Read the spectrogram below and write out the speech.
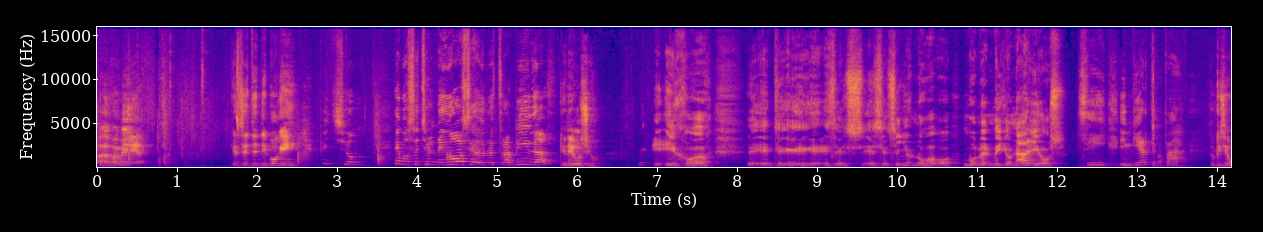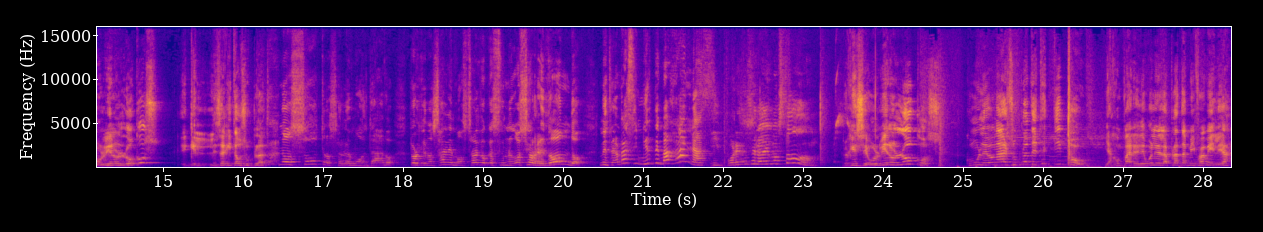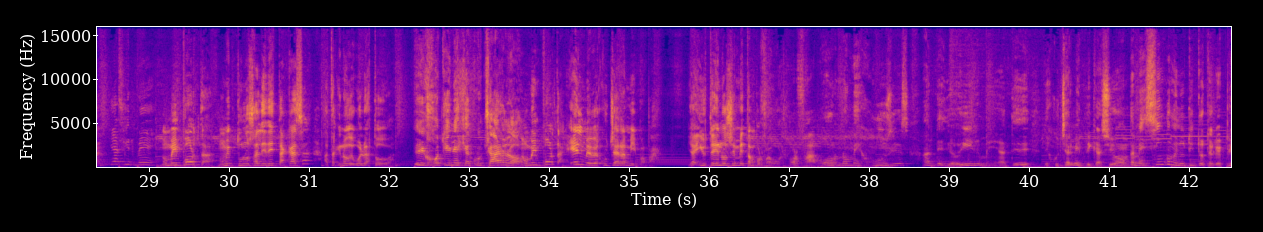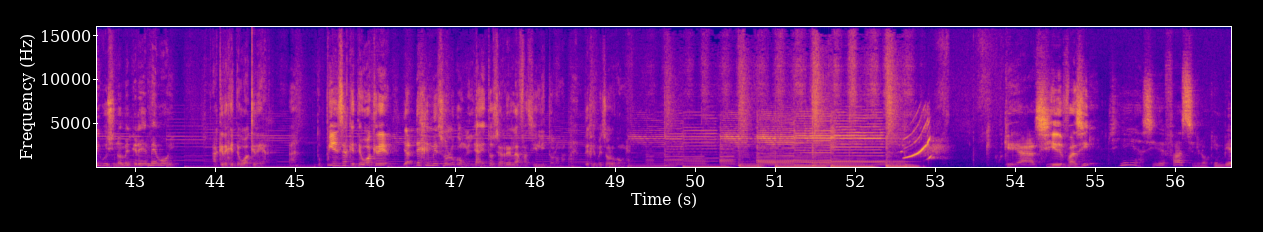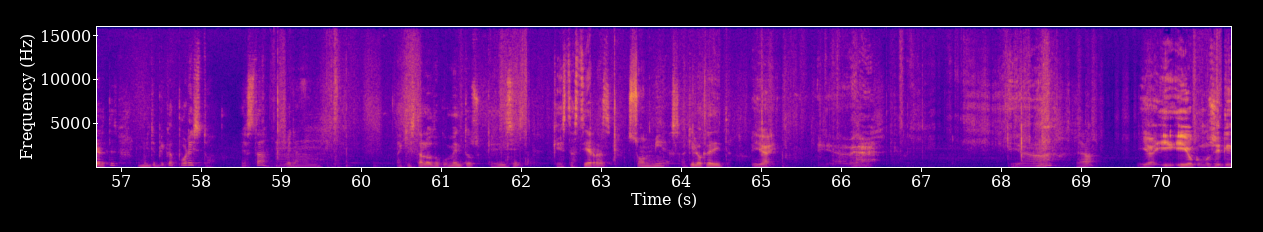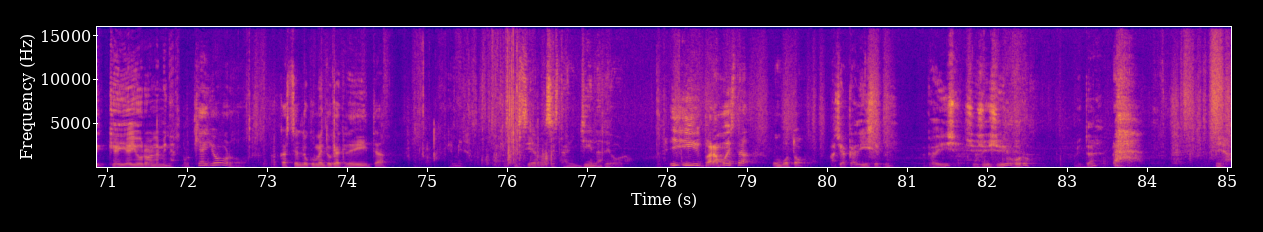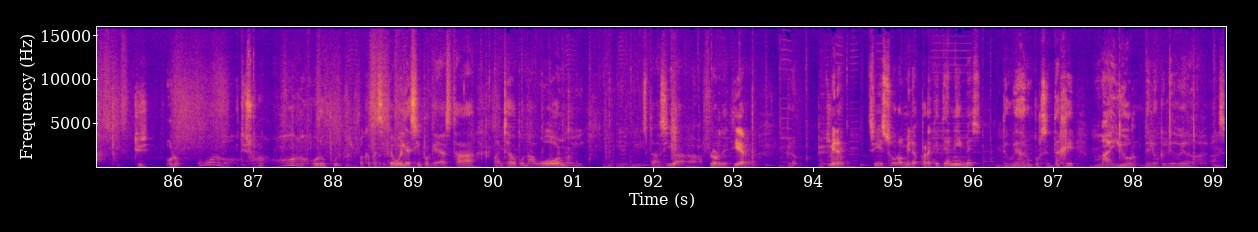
¡A la familia! ¿Qué hace este tipo aquí? Pichón, hemos hecho el negocio de nuestras vidas. ¿Qué negocio? Hijo, ese, ese señor nos va a vo- volver millonarios. Sí, invierte, papá. ¿Lo que se volvieron locos? ¿Y ¿Que les ha quitado su plata? Nosotros se lo hemos dado porque nos ha demostrado que es un negocio redondo. Mientras más invierte, más ganas. Y por eso se lo dimos todo. ¿Pero que se volvieron locos? ¿Cómo le van a dar su plata a este tipo? Ya, compadre, devuelve la plata a mi familia. Ya firmé. No me importa. No me- tú no sales de esta casa hasta que no devuelvas todo. ¿ah? Hijo, tienes que escucharlo. No me importa. Él me va a escuchar a mí, papá. Ya, y ustedes no se metan, por favor. Por favor, no me juzgues antes de oírme, antes de, de escuchar mi explicación. Dame cinco minutitos, te lo explico y si no me crees, me voy. ¿A crees que te voy a creer? ¿Ah? ¿Tú piensas que te voy a creer? Ya, déjeme solo con él. Ya, esto se arregla facilito nomás. Déjeme solo con él. ¿Qué? ¿Así de fácil? Sí, así de fácil. Lo que inviertes lo multiplicas por esto. Ya está. Mira, aquí están los documentos que dicen que estas tierras son mías. Aquí lo acredita. Ya, ya, Ya. ¿Ya? Ya, ¿y, y yo cómo sé que, que ahí hay oro en la mina? ¿Por qué hay oro? Acá está el documento que acredita que, mira, estas tierras están llenas de oro. Y, y para muestra, un botón. Así acá dice, ¿ve? Acá dice. Sí, sí, sí, oro. Ahí está. Mira. ¿Qué es? ¿Oro? Oro. ¿Este es oro? Oro, oro puro. Lo que pasa es que huele así porque ya está manchado con abono y, y- y está así a, a flor de tierra. Pero, mira, sí, es oro. Mira, para que te animes, te voy a dar un porcentaje mayor de lo que le doy a los demás.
